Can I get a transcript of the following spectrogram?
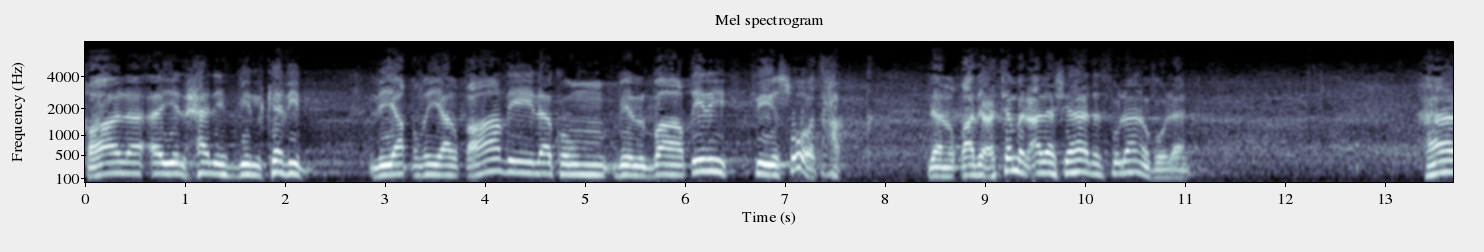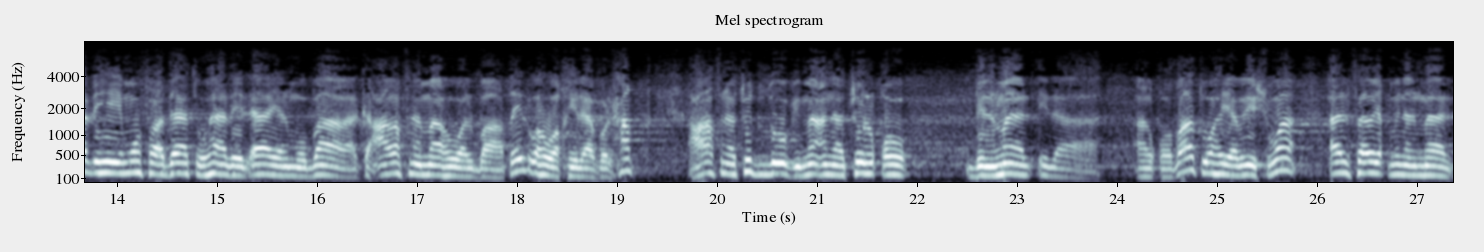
قال أي الحلف بالكذب ليقضي القاضي لكم بالباطل في صورة حق. لأن القاضي اعتمد على شهادة فلان وفلان. هذه مفردات هذه الآية المباركة. عرفنا ما هو الباطل وهو خلاف الحق. عرفنا تدلوا بمعنى تلقوا بالمال إلى القضاة وهي الرشوة الفريق من المال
